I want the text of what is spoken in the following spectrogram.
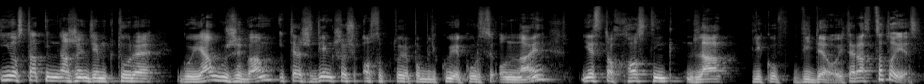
I ostatnim narzędziem, którego ja używam i też większość osób, które publikuje kursy online, jest to hosting dla plików wideo. I teraz co to jest?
